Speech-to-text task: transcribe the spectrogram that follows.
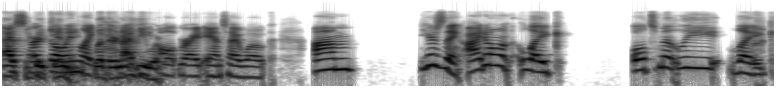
at I start going like whether or not you were. alt right, anti woke. Um, here's the thing: I don't like. Ultimately, like,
